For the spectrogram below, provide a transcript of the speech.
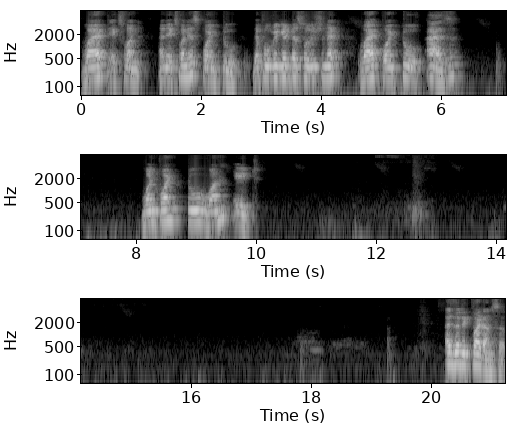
y at x1 and x1 is 0.2. Therefore, we get the solution at y at 0.2 as 1.218. as the required answer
